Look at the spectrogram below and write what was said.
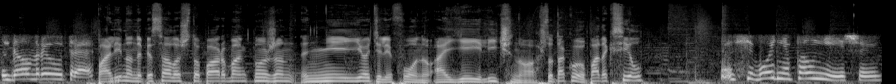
Доброе утро. Полина написала, что Powerbank нужен не ее телефону, а ей лично. Что такое, упадок сил? Сегодня полнейший.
